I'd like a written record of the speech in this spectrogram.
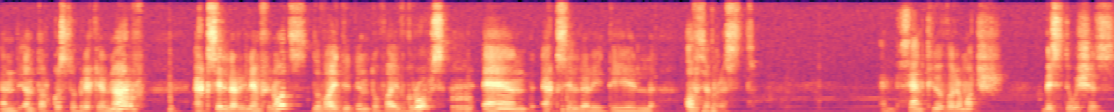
and the intercostobrachial nerve, axillary lymph nodes divided into five groups, and axillary tail of the breast. And thank you very much. Best wishes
